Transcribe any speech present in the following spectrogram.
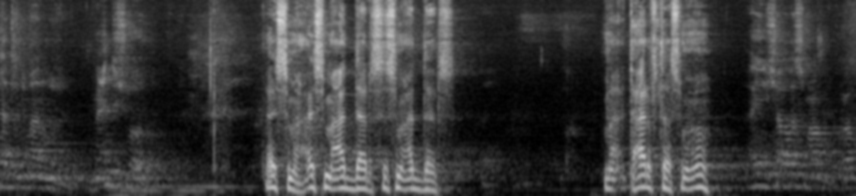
هذا اللي ما موجود ما عندي شهود اسمع اسمع الدرس اسمع الدرس. ما تعرف تسمعه؟ اي ان شاء الله اسمع بكره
